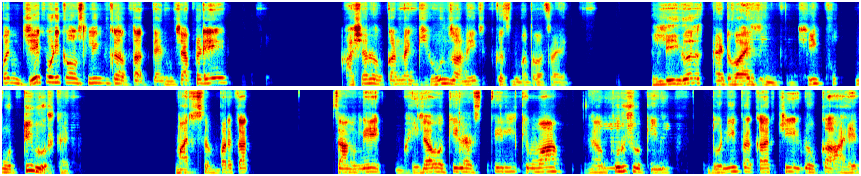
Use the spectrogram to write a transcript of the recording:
पण जे कोणी काउन्सिलिंग करतात त्यांच्याकडे अशा लोकांना घेऊन जाणं इतकंच महत्वाचं आहे. लीगल एडवायझिंग ही खूप मोठी गोष्ट आहे. माझ्या संपर्कात चांगले महिला वकील असतील किंवा पुरुष वकील दोन्ही प्रकारची लोक आहेत.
